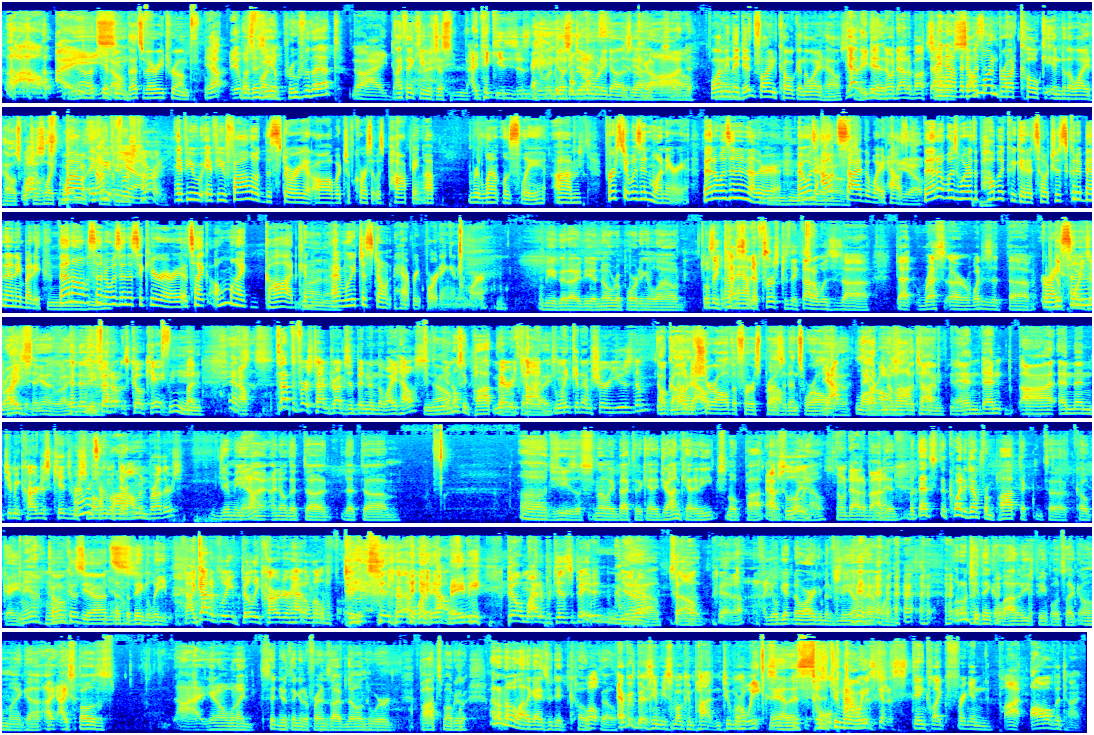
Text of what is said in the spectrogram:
wow. I, Yeah, that's, you know, that's very Trump. yep, it Well, was does funny. he have proof of that? No, I, don't- I think he was just I think he's just doing just what he doing does. what he does. Yeah. God. Well, I mean, they did find coke in the White House. Yeah, they did. did. No doubt about that. I know, but it was- someone brought coke into the White House, which Well, is like, it's what Well, are you if Not you- the thinking? first Yeah. time. If you if you followed the story at all, which of course it was popping up relentlessly. Um, first, it was in one area, then it was in another area, then it was Yeah. outside the White House, Yep. then it was where the public could get it. So it just could have been anybody. Then all of a sudden, it was in a secure area. It's like, oh my God! Can I know. and we just don't have reporting anymore. Would be a good idea. No reporting allowed. Well, they Just don't have tested at it. first because they thought it was uh, that res or what is it? Uh, the Ricin? poison Ricin, ricin. yeah, ricin, And then they found out it was cocaine. But you know, it's not the first time drugs have been in the White House. No. You don't see pot there Mary before, Todd right? Lincoln, I'm sure, used them. Oh God, no I'm doubt. sure all the first presidents were all Yeah, they lauding all them all the time. Yeah. And then, uh, and then Jimmy Carter's kids were I want some smoking with the. Allman Brothers. Jimmy, You know? I, I know that uh, that. Um, oh Jesus! Now we're back to the Kennedy. John Kennedy smoked pot. in Absolutely, the White House. no doubt about He it. did. But that's the, quite a jump from pot to, to cocaine. Yeah, well, coke is yeah. It's, That's a big leap. I got to believe Billy Carter had a little toots in the White think House. maybe? Bill might have participated. You Yeah, know, so uh, you know. You'll get no argument from me on that one. well, don't you think a lot of these people? It's like, oh my God. I, I suppose, I you know, when I sit here thinking of friends I've known who were pot smokers, I don't know a lot of guys who did coke Well, though. everybody's gonna be smoking pot in two more weeks. Yeah, that's- this is whole two more town weeks? is gonna stink like friggin' pot all the time.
